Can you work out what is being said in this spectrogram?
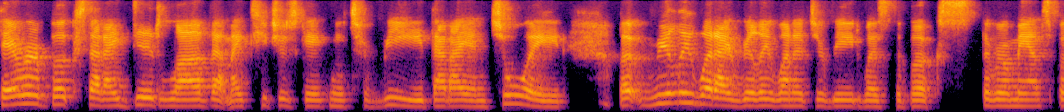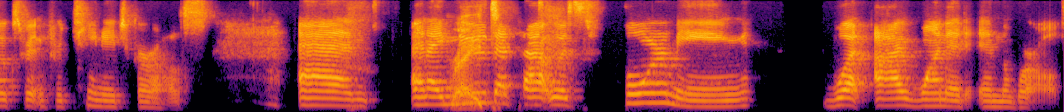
there were books that I did love that my teachers gave me to read that I enjoyed. But really, what I really wanted to read was the books, the romance books written for teenage girls. And and I right. knew that that was forming what I wanted in the world,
